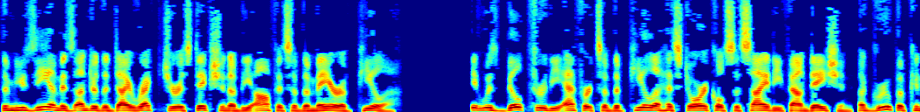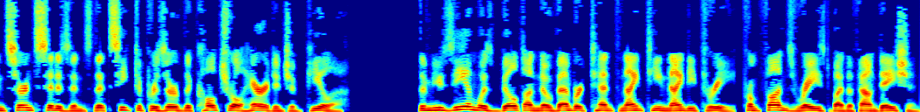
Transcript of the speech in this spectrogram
The museum is under the direct jurisdiction of the Office of the Mayor of Pila. It was built through the efforts of the Pila Historical Society Foundation, a group of concerned citizens that seek to preserve the cultural heritage of Pila. The museum was built on November 10, 1993, from funds raised by the foundation.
